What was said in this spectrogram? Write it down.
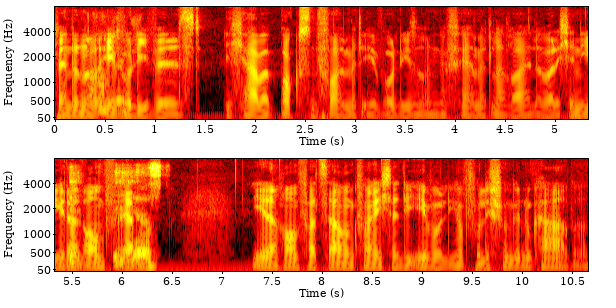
Wenn du noch Evoli willst. Ich habe Boxen voll mit Evoli so ungefähr mittlerweile, weil ich in jeder, Raumver Yes. jeder Raumverzerrung fange ich dann die Evoli, obwohl ich schon genug habe.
